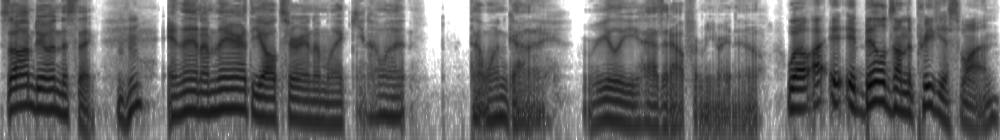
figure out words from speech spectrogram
So I'm doing this thing. Mhm. And then I'm there at the altar and I'm like, you know what? That one guy really has it out for me right now. Well, it, it builds on the previous one,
